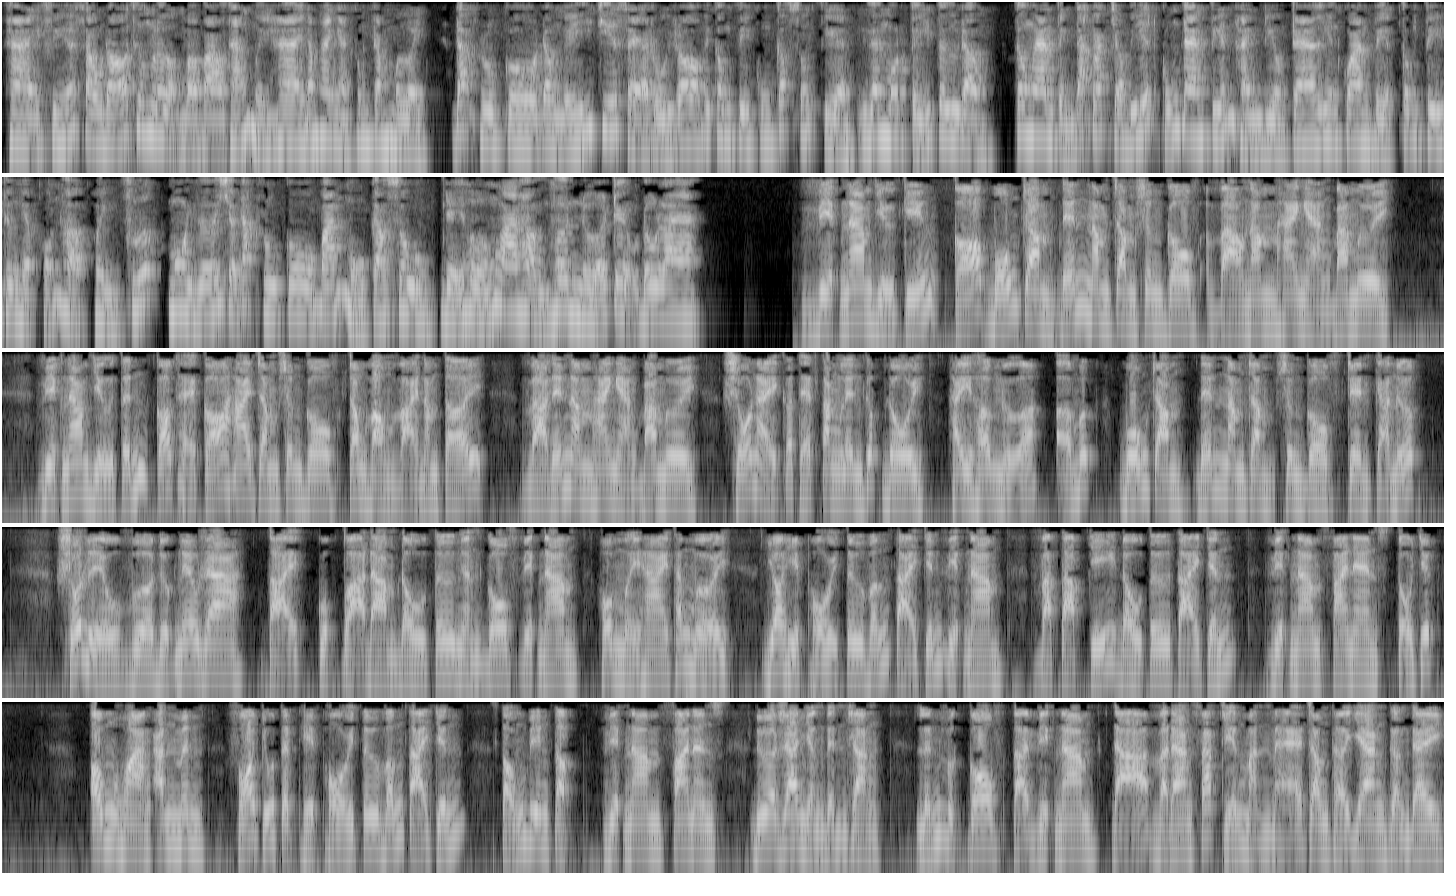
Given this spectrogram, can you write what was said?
Hai phía sau đó thương lượng và vào tháng 12 năm 2010, Dakruco đồng ý chia sẻ rủi ro với công ty cung cấp số tiền gần 1 tỷ tư đồng Công an tỉnh Đắk Lắk cho biết cũng đang tiến hành điều tra liên quan việc công ty thương nghiệp hỗn hợp Huỳnh Phước môi giới cho Đắk Ruco bán mũ cao su để hưởng hoa hồng hơn nửa triệu đô la. Việt Nam dự kiến có 400 đến 500 sân golf vào năm 2030. Việt Nam dự tính có thể có 200 sân golf trong vòng vài năm tới, và đến năm 2030 số này có thể tăng lên gấp đôi hay hơn nữa, ở mức 400 đến 500 sân golf trên cả nước. Số liệu vừa được nêu ra tại cuộc tọa đàm đầu tư ngành golf Việt Nam hôm 12 tháng 10 do Hiệp hội Tư vấn Tài chính Việt Nam và tạp chí Đầu tư Tài chính Việt Nam Finance tổ chức. Ông Hoàng Anh Minh, Phó Chủ tịch Hiệp hội Tư vấn Tài chính, Tổng biên tập Việt Nam Finance đưa ra nhận định rằng lĩnh vực golf tại Việt Nam đã và đang phát triển mạnh mẽ trong thời gian gần đây.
